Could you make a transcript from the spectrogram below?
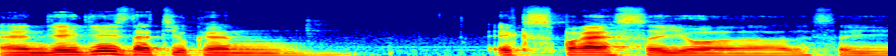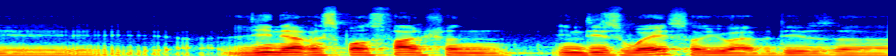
And the idea is that you can express your, uh, let's say, linear response function in this way. So you have this uh,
